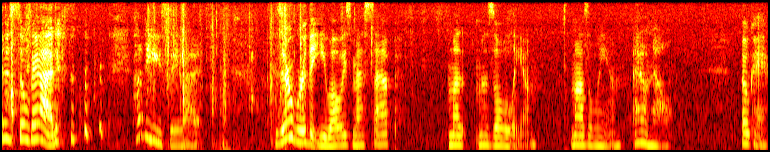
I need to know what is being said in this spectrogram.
It was so bad. How do you say that? Is there a word that you always mess up? Ma mausoleum. Mausoleum. I don't know. Okay.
